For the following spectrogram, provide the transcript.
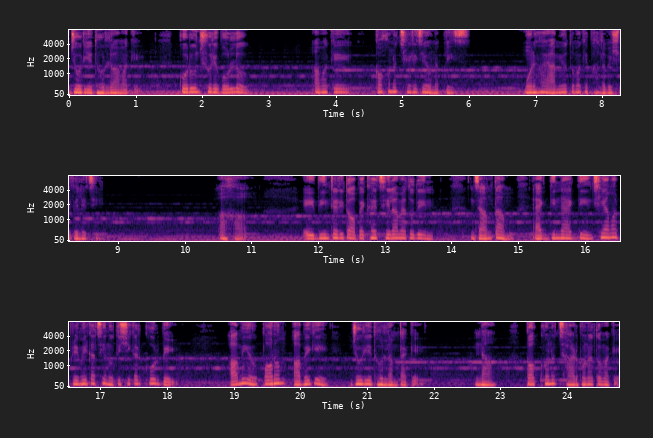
জড়িয়ে ধরল আমাকে। করুণ সুরে বলল, আমাকে কখনো ছেড়ে যেও না, প্লিজ। মনে হয় আমিও তোমাকে ভালোবেসে ফেলেছি। আহা, এই দিনটারই তো অপেক্ষায় ছিলাম এতদিন। জানতাম একদিন না একদিন সে আমার প্রেমের কাছে নতি স্বীকার করবেই। আমিও পরম আবেগে জড়িয়ে ধরলাম তাকে। না, কখনো ছাড়বো না তোমাকে।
